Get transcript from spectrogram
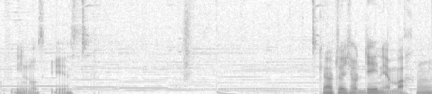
auf ihn losgehst. Ich kann natürlich auch den hier machen.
